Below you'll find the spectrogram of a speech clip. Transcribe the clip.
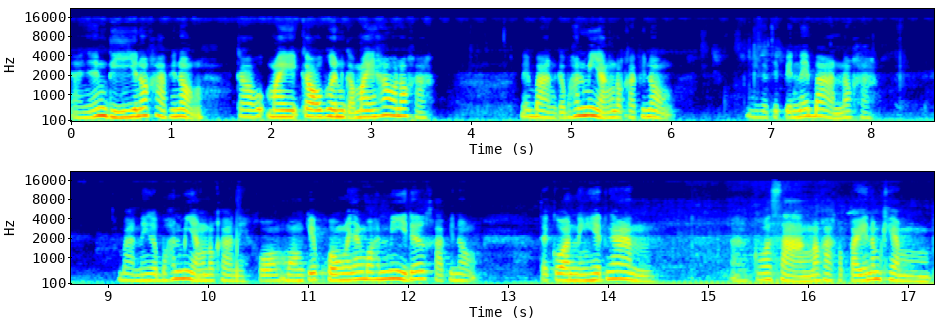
อ่ายังดีอยู่เนาะค่ะ พี่น้องเก่าไม่เก่าเพิ่นกับไม่เฮาเนาะค่ะ ในบ้านกับพันมีหยังดอกค่ะ พี่น้องนี่ก็จะเป็นในบ้านเนาะค่ะ บ้านนี้ก็บ่ทันมีหยังดอกค่ะเนี่ยของมองเก็บของก็ยังบ่ทันมีเด้อค่ะ พี่น้องแต่ก่อนหนี่งเฮ็ดงานอ่าก่อสางเนาะค่ะก็ไปน้ำแคมป์ไป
